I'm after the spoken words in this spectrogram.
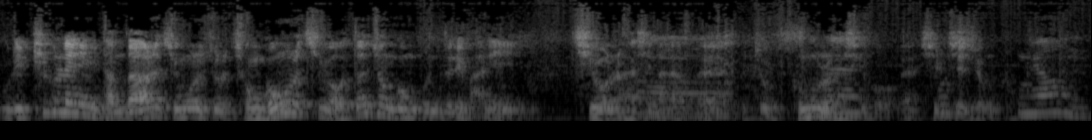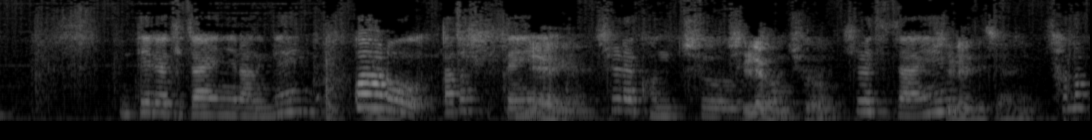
우리 피글레님이 담당하는 직무를 주로 전공으로 치면 어떤 전공 분들이 많이 지원을 하시나요? 어, 네, 그쪽 근무를 하시고 네, 실제적으로. 보면 인테리어 디자인이라는 게 학과로 따졌을 때 예, 예. 실내 건축, 실내 건축, 실내 디자인, 실내 디자인, 산업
